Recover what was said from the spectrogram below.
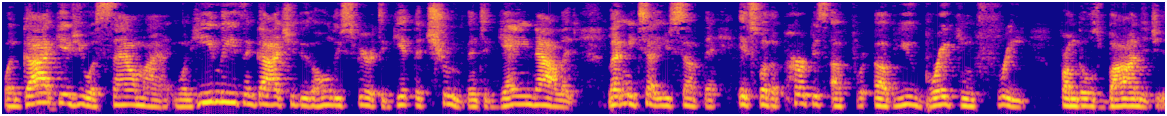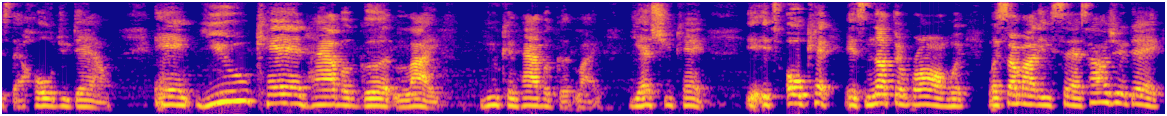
when God gives you a sound mind, when He leads and guides you through the Holy Spirit to get the truth and to gain knowledge, let me tell you something. It's for the purpose of, of you breaking free from those bondages that hold you down. And you can have a good life. You can have a good life. Yes, you can. It's okay. It's nothing wrong when, when somebody says, how's your day?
